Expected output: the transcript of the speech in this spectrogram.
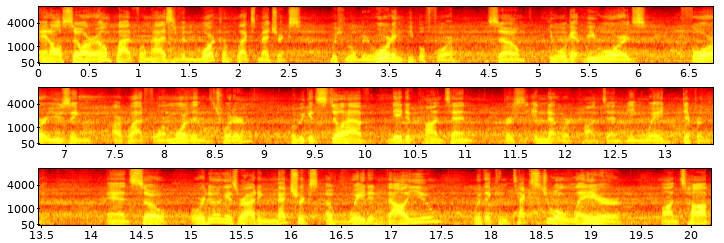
And also our own platform has even more complex metrics, which we will be rewarding people for. So people will get rewards for using our platform more than Twitter, but we could still have native content versus in-network content being weighed differently. And so what we're doing is we're adding metrics of weighted value with a contextual layer on top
